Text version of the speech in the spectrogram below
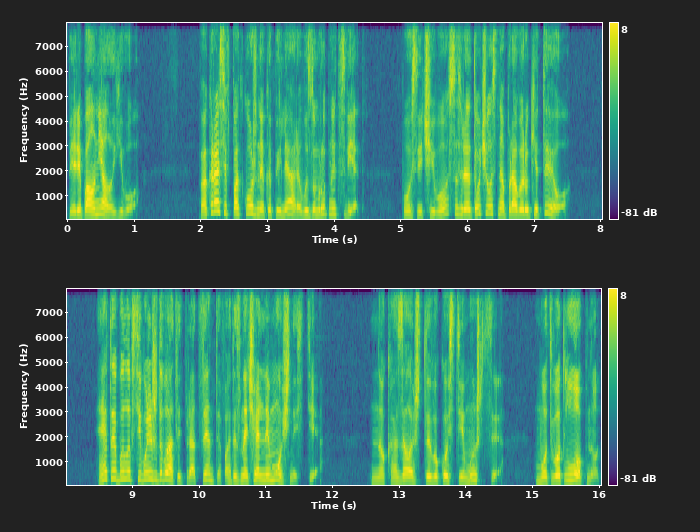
переполняла его, покрасив подкожные капилляры в изумрудный цвет, после чего сосредоточилась на правой руке Тео. Это было всего лишь 20% от изначальной мощности, но казалось, что его кости и мышцы вот-вот лопнут.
